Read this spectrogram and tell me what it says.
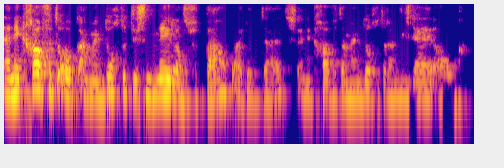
En ik gaf het ook aan mijn dochter, het is in het Nederlands vertaald uit het Duits. En ik gaf het aan mijn dochter en die zei ook,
